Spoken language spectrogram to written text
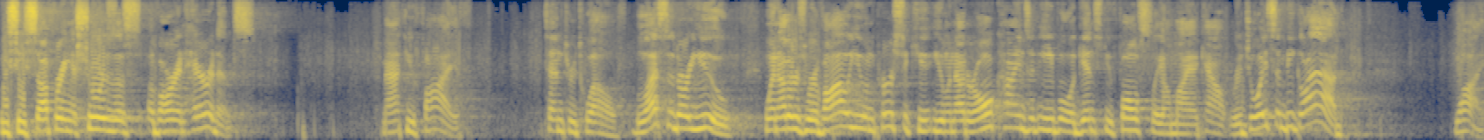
We see suffering assures us of our inheritance. Matthew 5. 10 through 12. Blessed are you when others revile you and persecute you and utter all kinds of evil against you falsely on my account. Rejoice and be glad. Why?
